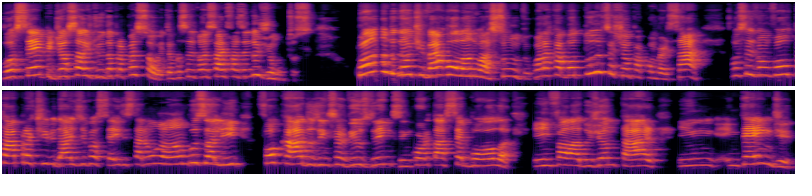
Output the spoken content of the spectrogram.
Você pediu essa ajuda para a pessoa, então vocês vão estar fazendo juntos. Quando não tiver rolando o assunto, quando acabou tudo que vocês tinham para conversar, vocês vão voltar para a atividade de vocês, estarão ambos ali focados em servir os drinks, em cortar cebola, em falar do jantar, em, entende?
